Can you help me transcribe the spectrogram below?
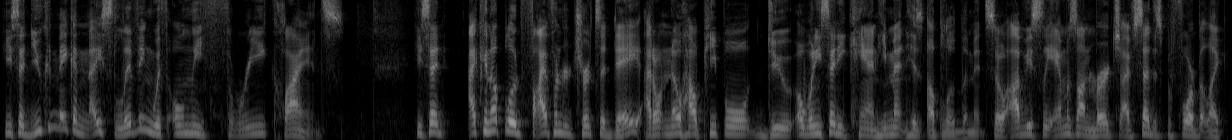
He said, You can make a nice living with only three clients. He said, I can upload 500 shirts a day. I don't know how people do. Oh, when he said he can, he meant his upload limit. So obviously, Amazon merch, I've said this before, but like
